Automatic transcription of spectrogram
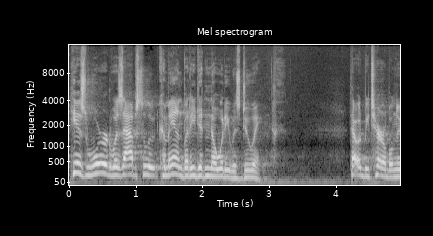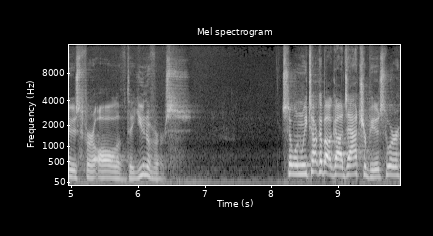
his word was absolute command, but he didn't know what he was doing. That would be terrible news for all of the universe. So, when we talk about God's attributes, we're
